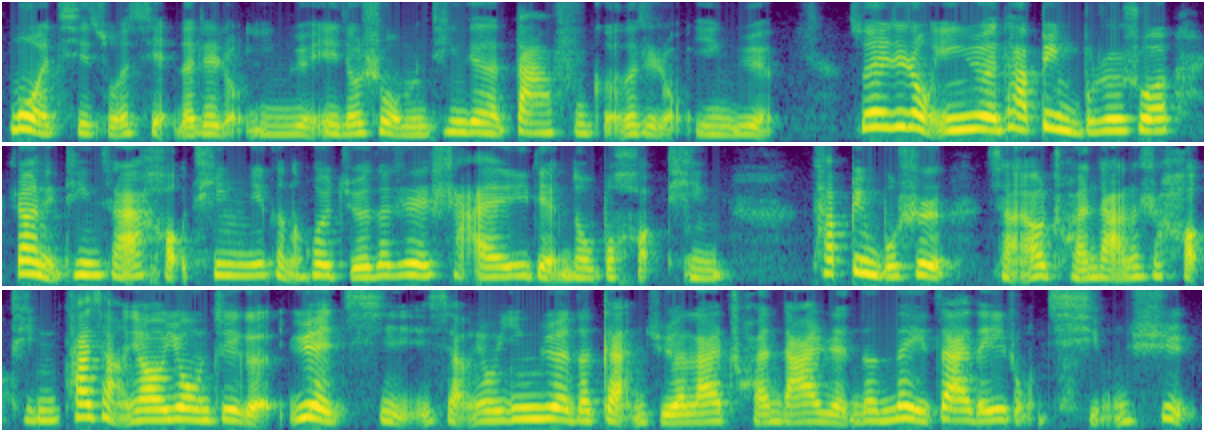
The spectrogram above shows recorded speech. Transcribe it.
末期所写的这种音乐，也就是我们听见的大副格的这种音乐。所以这种音乐它并不是说让你听起来好听，你可能会觉得这啥呀，一点都不好听。它并不是想要传达的是好听，它想要用这个乐器，想用音乐的感觉来传达人的内在的一种情绪。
